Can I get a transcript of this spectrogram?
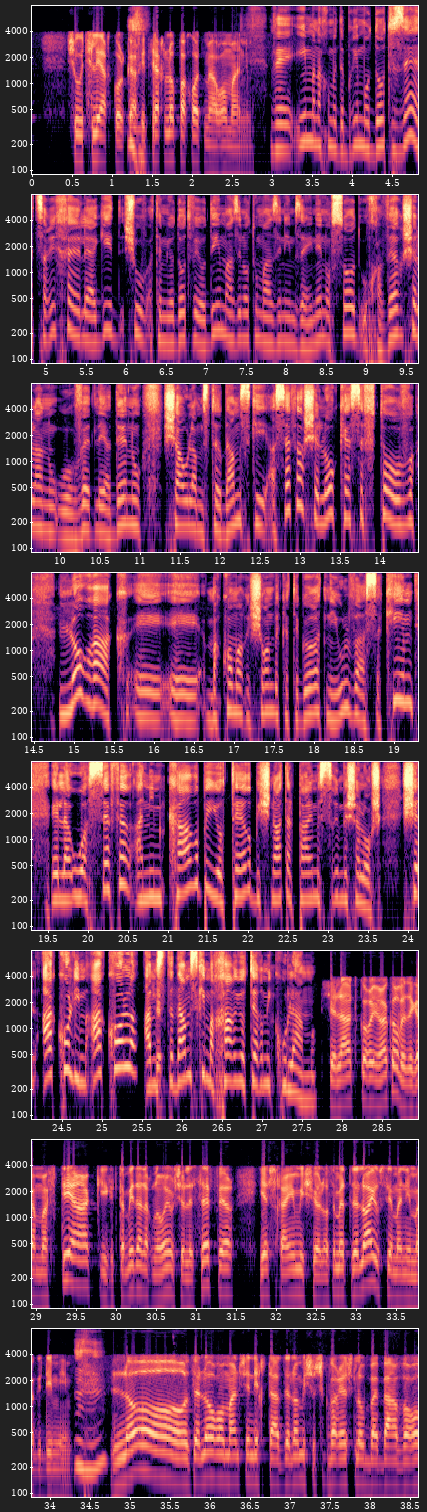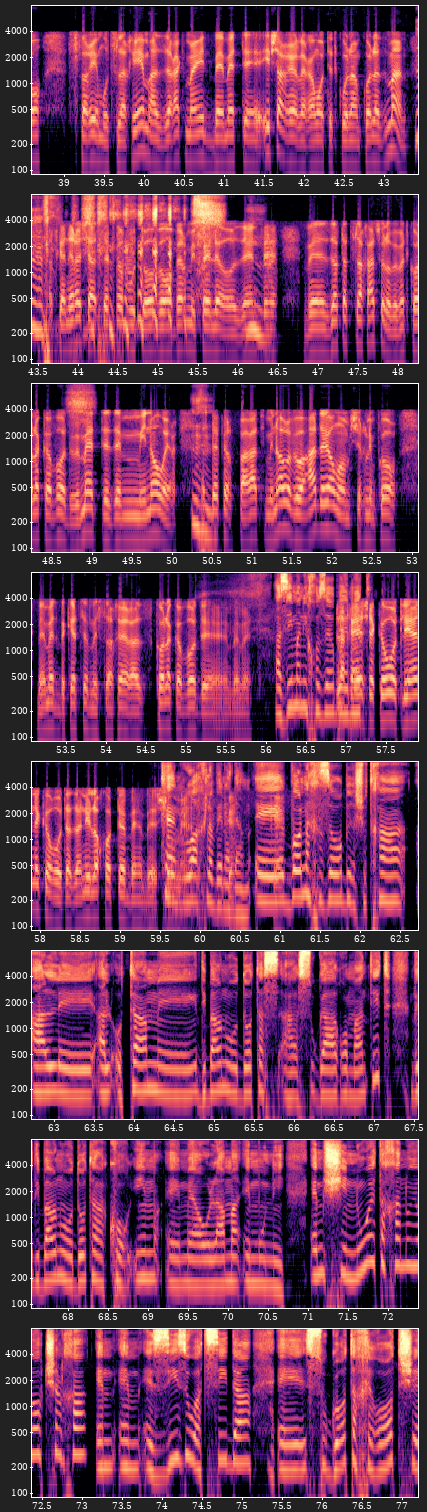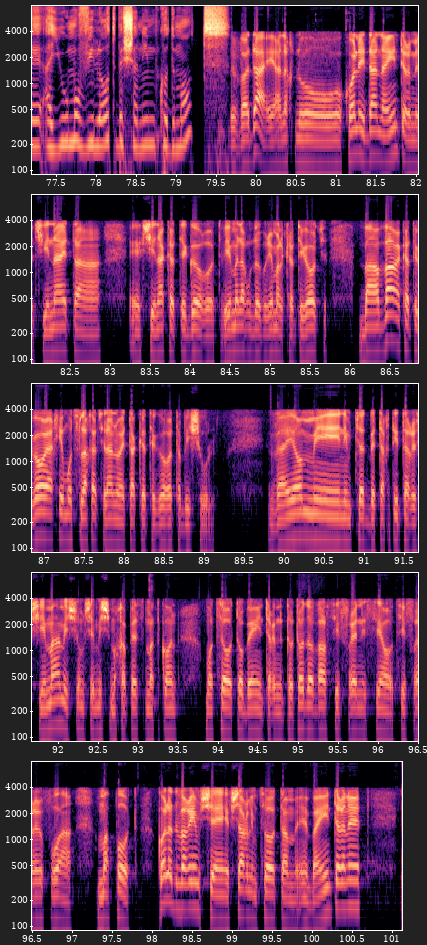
שהוא הצליח כל כך, הצליח לא פחות מהרומנים. ואם אנחנו מדברים אודות זה, צריך uh, להגיד, שוב, אתם יודעות ויודעים, מאזינות ומאזינים, זה איננו סוד, הוא חבר שלנו, הוא עובד לידינו, שאול אמסטרדמסקי. הספר שלו, כסף טוב, לא רק uh, uh, מקום הראשון בקטגוריית ניהול ועסקים, אלא הוא הספר הנמכר ביותר בשנת 2023. של עם הכל, אמסטרדמסקי מכר יותר מכולם. של עם הכל, וזה גם מפתיע, כי תמיד אנחנו רואים שלספר יש חיים משלו. זאת אומרת, זה לא היו סימנים מקדימים. Mm-hmm. לא, זה לא רומן שנכתב, זה לא מישהו שכבר יש לו בעברו ספרים מוצלחים, אז זה רק מעיד באמת, אה, אי אפשר לרמות את כולם כל הזמן. אז כנראה שהספר הוא טוב ועובר מפה לאוזן, mm-hmm. וזאת הצלחה שלו, באמת כל הכבוד. באמת, זה מנוהוור. הספר פרץ מנוהוור, ועד היום הוא ממשיך למכור באמת בקצב מסחרר, אז כל הכבוד, אה, באמת. אז אם אני חוזר באמת... לכן יש היכרות, לי אין היכרות, אז אני לא חוטא בשום... כן, הוא אחלה בן כן, אדם. אה, כן. בוא נחזור ברשותך על, אה, על אותם, אה, דיברנו אודות הסוגה הרומנטית, ודיברנו אודות הקוראים מהעולם האמוני. הם שינו את החנויות שלך? הם, הם הזיזו הצידה סוגות אחרות שהיו מובילות בשנים קודמות? בוודאי, אנחנו, כל עידן האינטרנט שינה את ה... שינה קטגוריות, ואם אנחנו מדברים על קטגוריות, בעבר הקטגוריה הכי מוצלחת שלנו הייתה קטגוריית הבישול. והיום היא נמצאת בתחתית הרשימה, משום שמי שמחפש מתכון מוצא אותו באינטרנט. אותו דבר ספרי נסיעות, ספרי רפואה, מפות, כל הדברים שאפשר למצוא אותם אה, באינטרנט.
